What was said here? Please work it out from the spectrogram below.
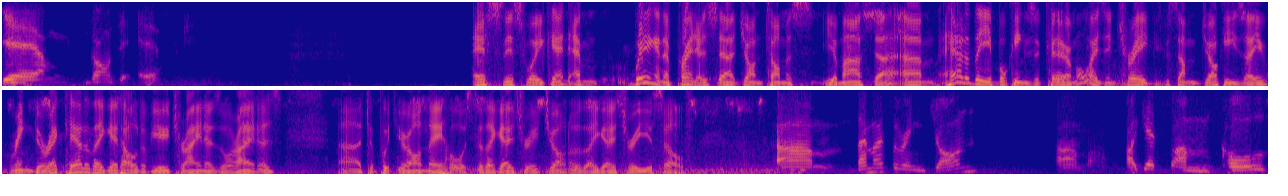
Yeah, I'm going to Esk. S this weekend. And being an apprentice, uh, John Thomas, your master, um, how do the bookings occur? I'm always intrigued. Some jockeys, they ring direct. How do they get hold of you, trainers or owners, uh, to put you on their horse? Do they go through John or do they go through yourself? Um, they mostly ring John. Um, I get some calls,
